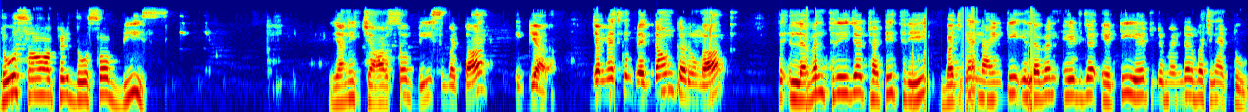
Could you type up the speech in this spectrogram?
200 और फिर 220 यानी 420 बट्टा ग्यारह। जब मैं इसको ब्रेक डाउन करूँगा तो 11 थ्री जा थर्टी थ्री बच गए 90 11 एट जा 88 रिमाइंडर बच गए टू।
